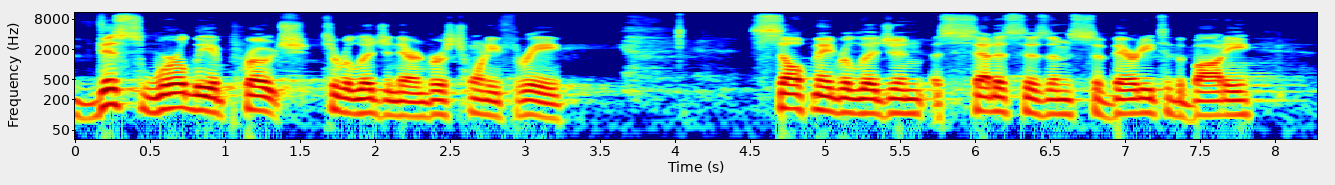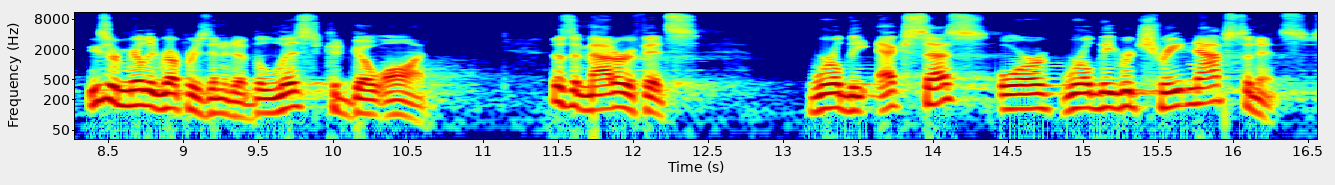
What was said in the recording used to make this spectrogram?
this worldly approach to religion there in verse 23 self made religion, asceticism, severity to the body. These are merely representative. The list could go on. It doesn't matter if it's worldly excess or worldly retreat and abstinence.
